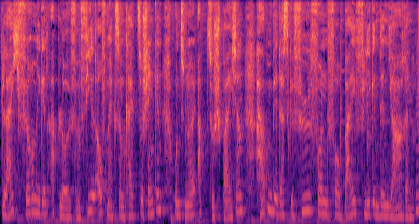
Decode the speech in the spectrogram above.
gleichförmigen Abläufen viel Aufmerksamkeit zu schenken und neu abzuspeichern, haben wir das Gefühl von vorbeifliegenden Jahren. Hm.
